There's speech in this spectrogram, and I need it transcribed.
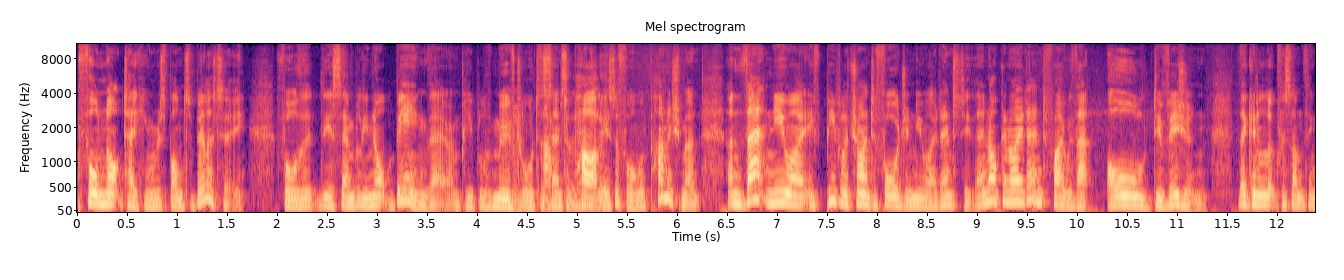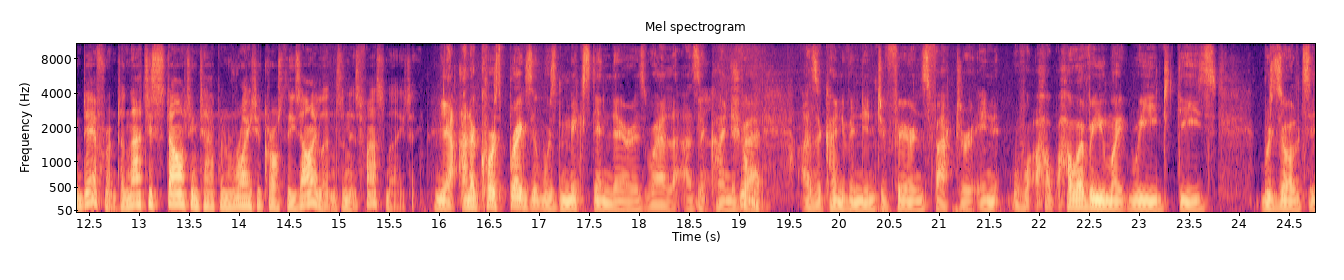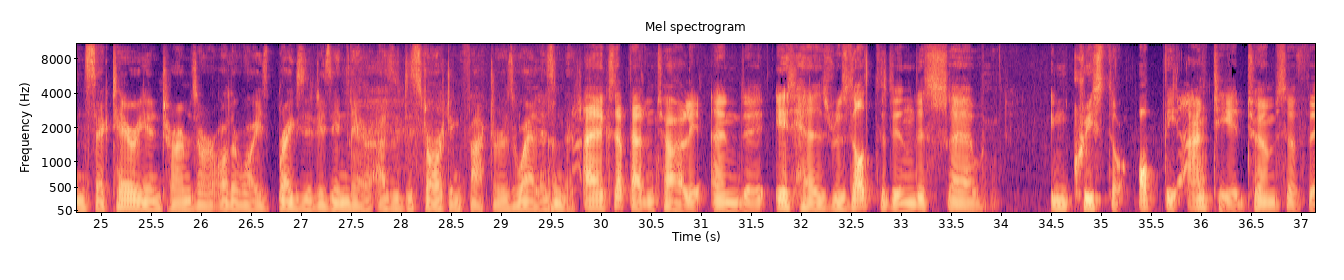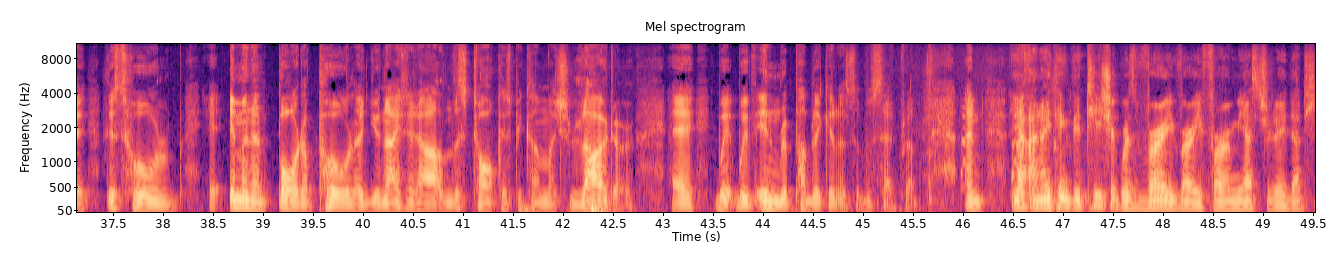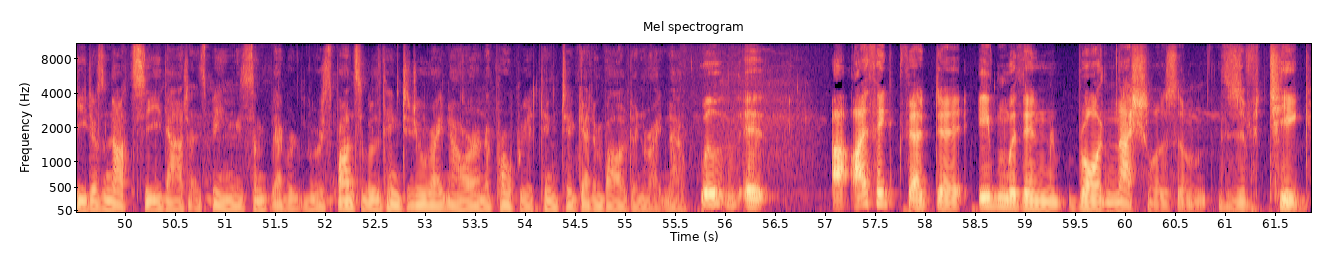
for not taking responsibility for the, the assembly not being there and people have moved mm, towards the centre partly as a form of punishment. And that new if people are trying to forge a new identity they're not going to identify with that old division. They're going to look for something different and that is starting to happen right across these islands and it's fascinating. Yeah and of course brexit was mixed in there as well as yeah, a kind sure. of a as a kind of an interference factor in wh- however you might read these results in sectarian terms or otherwise, Brexit is in there as a distorting factor as well, isn't it? I accept that entirely, and uh, it has resulted in this uh, increased or up the ante in terms of the, this whole uh, imminent border poll and United Ireland. This talk has become much louder uh, within republicanism, etc. And yeah, I and I think the Taoiseach was very, very firm yesterday that he does not see that as being some a responsible thing to do right now or an appropriate thing to get involved in right now. Well. Uh, I think that uh, even within broad nationalism, there's a fatigue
